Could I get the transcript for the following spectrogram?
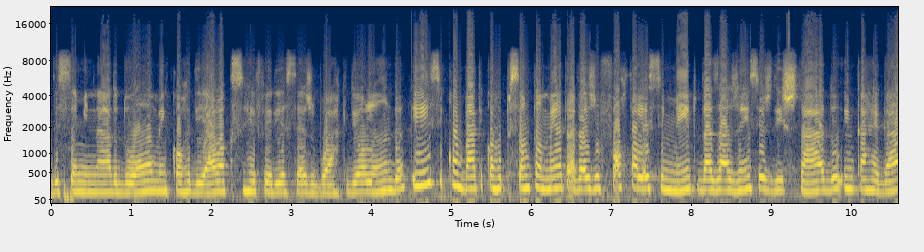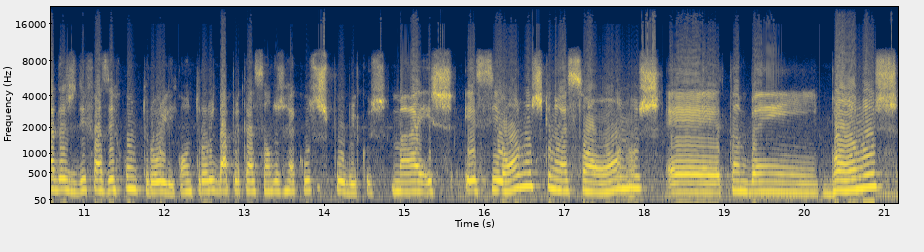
disseminado do homem cordial a que se referia Sérgio Buarque de Holanda, e se combate corrupção também através do fortalecimento das agências de Estado encarregadas de fazer controle, controle da aplicação dos recursos públicos. Mas esse ônus, que não é só ônus, é também também bônus,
